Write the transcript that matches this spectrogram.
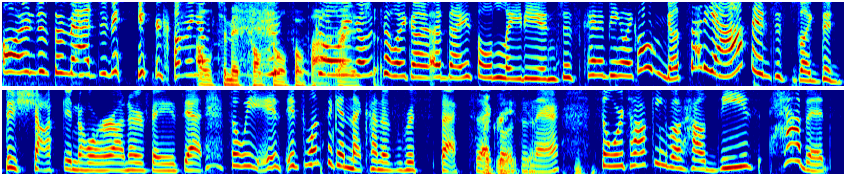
Oh, I'm just imagining you coming up. ultimate cultural faux pas. Going right? up So- to like a, a nice old lady and just kind of being like, "Oh, 몇 살이야?" and just like the the shock and horror on her face. Yeah. So we it, it's once again that kind of respect that Agreed, goes in yes. there. So we're talking about how these habits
